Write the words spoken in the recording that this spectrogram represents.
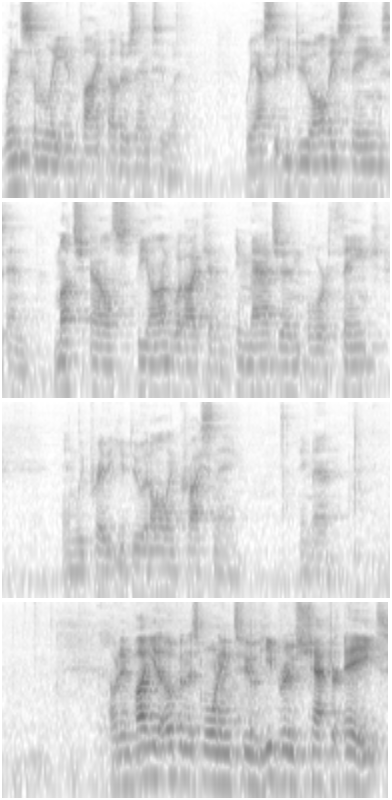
winsomely invite others into it. We ask that you do all these things and much else beyond what I can imagine or think, and we pray that you do it all in Christ's name. Amen. I would invite you to open this morning to Hebrews chapter 8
